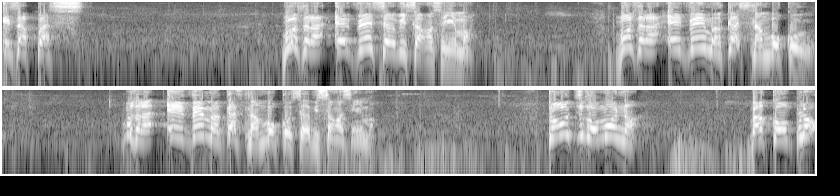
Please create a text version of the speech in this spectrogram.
eza mpasi bozala éveille service ya renseignement bozala éveille makasi na mboka oyo bozala éveille makasi na mboka oyo service ya renseignement touti komona bacomplot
